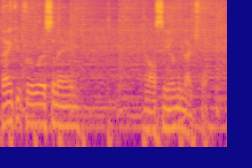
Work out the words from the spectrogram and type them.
Thank you for listening, and I'll see you on the next one.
